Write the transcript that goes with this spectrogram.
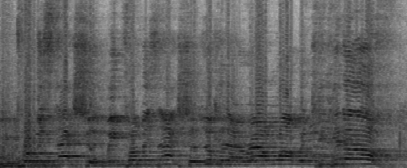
We promised action. We promised action. Look at that. Round one. We're kicking off.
